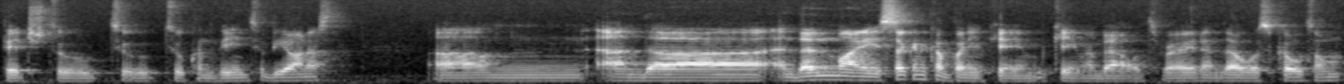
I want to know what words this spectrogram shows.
pitch to to to convene to be honest. Um, and uh, and then my second company came came about right, and that was Cotom,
